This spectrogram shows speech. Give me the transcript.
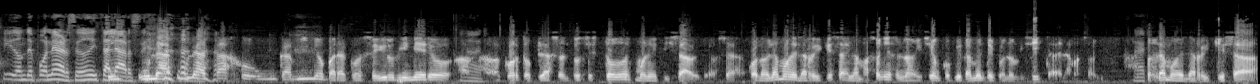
Sí, dónde ponerse, dónde instalarse. una- un atajo un camino para conseguir dinero a, corto plazo entonces todo es monetizable o sea cuando hablamos de la riqueza de la Amazonia es una visión completamente economicista de la Amazonia Claro. no hablamos de la riqueza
